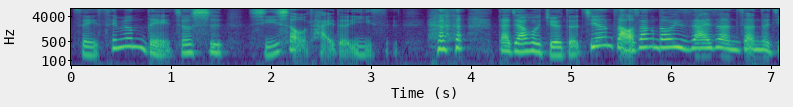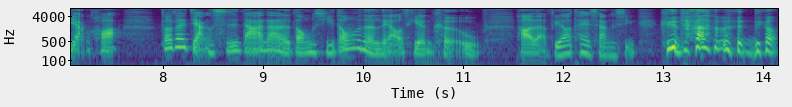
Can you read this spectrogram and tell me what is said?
所以세면대就是洗手台的意思。大家会觉得今天早上都一直在认真的讲话。 都在讲湿哒哒的东西，都不能聊天，可恶！好了，不要太伤心。给他们掉，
